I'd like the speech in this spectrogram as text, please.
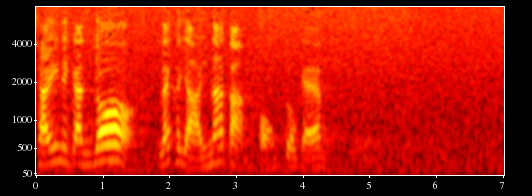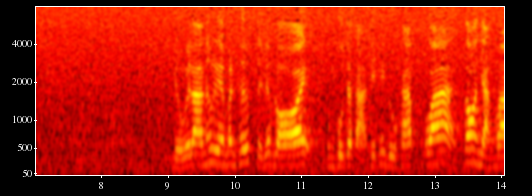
ใช้ในการย่อและขยายหน้าต่างของโปรแกรม เดี๋ยวเวลานักเรียนบันทึกเสร็จเรียบร้อย คุณครูจะสาธิตให้ดูครับ ว่าซ่อนอย่างไร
